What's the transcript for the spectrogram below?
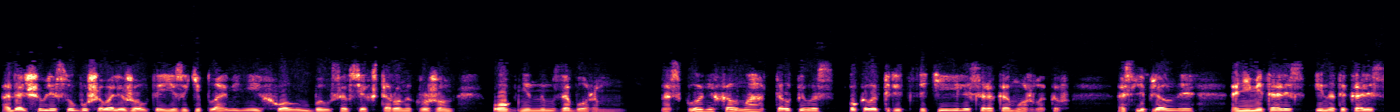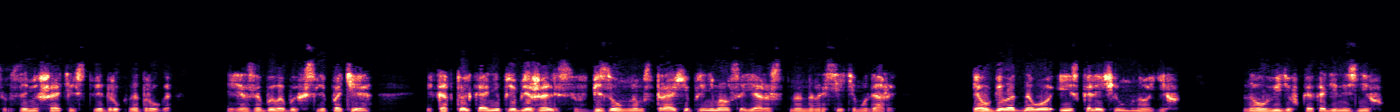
А дальше в лесу бушевали желтые языки пламени, и холм был со всех сторон окружен огненным забором. На склоне холма толпилось около тридцати или сорока морлоков. Ослепленные, они метались и натыкались в замешательстве друг на друга. Я забыл об их слепоте, и как только они приближались, в безумном страхе принимался яростно наносить им удары. Я убил одного и искалечил многих, но увидев, как один из них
